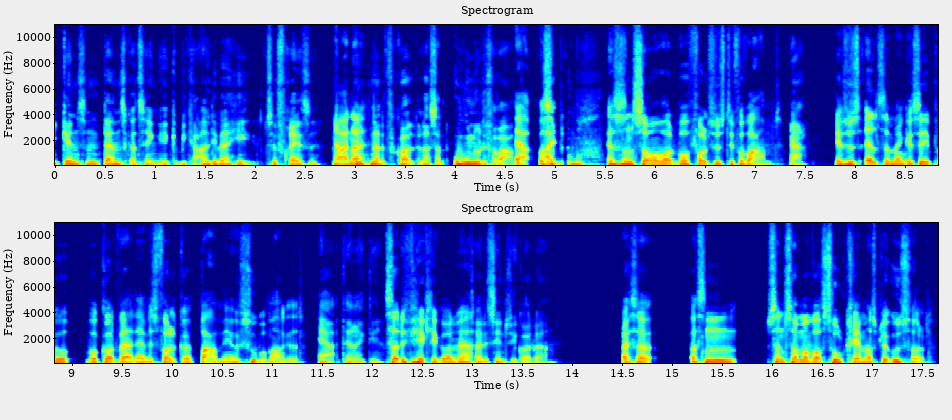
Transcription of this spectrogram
igen sådan en dansker ting, ikke? Vi kan aldrig være helt tilfredse. Nej, nej. Enten er det for koldt, eller sådan, uh, nu er det for varmt. Ja, og så, Ej, uh. altså sådan en sommer, hvor, hvor folk synes, det er for varmt. Ja. Jeg synes altid, man kan se på, hvor godt vejr det er, hvis folk går i bar mave i supermarkedet. Ja, det er rigtigt. Så er det virkelig godt vejr. Så er det sindssygt godt vejr. Altså, og sådan, sådan en sommer, hvor solcreme også blev udsolgt.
